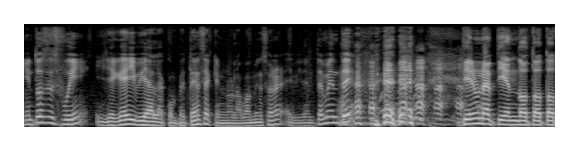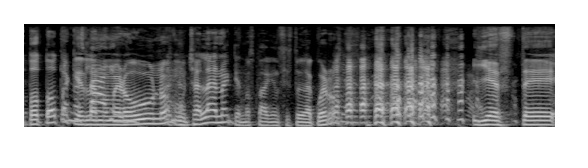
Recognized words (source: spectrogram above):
Y entonces fui y llegué y vi a la competencia, que no la voy a mencionar, evidentemente. Tiene una tienda totototota, Que es la paguen. número uno, mucha lana, que nos paguen si estoy de acuerdo. y este,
